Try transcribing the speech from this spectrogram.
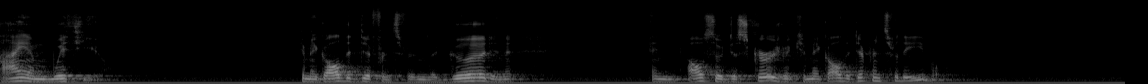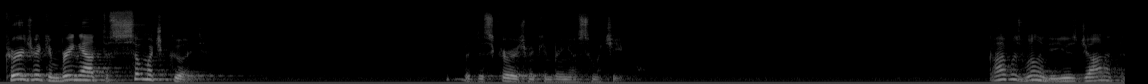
I am with you, can make all the difference from the good and, and also discouragement can make all the difference for the evil. Encouragement can bring out the, so much good but discouragement can bring us so much evil. God was willing to use Jonathan.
